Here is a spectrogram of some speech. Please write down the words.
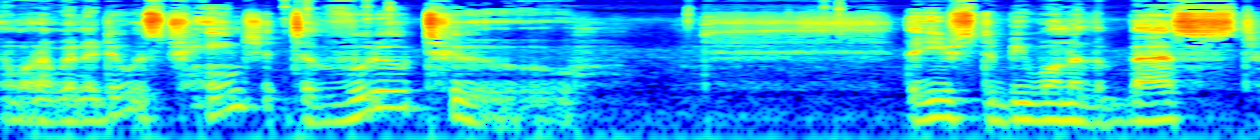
And what I'm going to do is change it to Voodoo 2. They used to be one of the best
